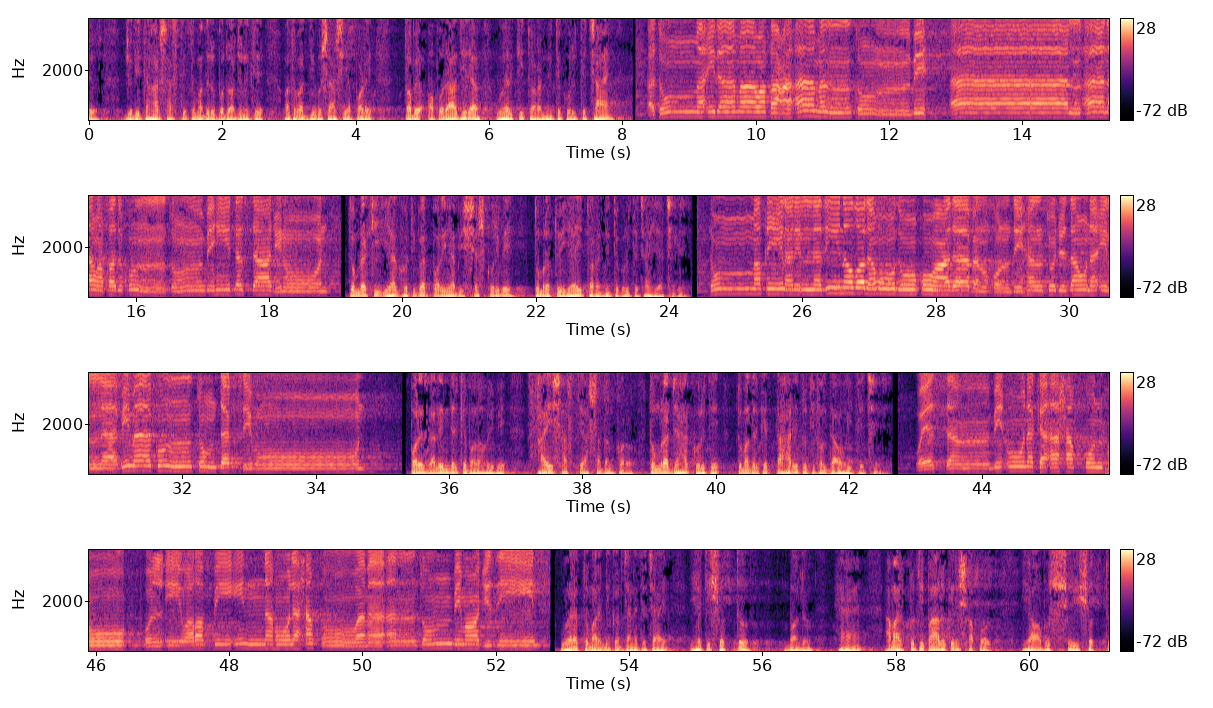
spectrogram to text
যদি তাহার শাস্তি তোমাদের উপর রজনীতে অথবা দিবসে আসিয়া পড়ে তবে অপরাধীরা উহার কি ত্বরান্বিত করিতে চায় أثم إذا ما وقع آمنتم به الآن وقد كنتم به تستعجلون তোমরা কি ইহা ঘটিবার পর ইহা বিশ্বাস করিবে তোমরা তো ইহাই ত্বরান্বিত করিতে চাহিয়াছিলে ثم قيل للذين ظلموا ذوقوا عذاب الخلد هل تجزون إلا بما كنتم تكسبون পরে জালিমদেরকে বলা হইবে স্থায়ী শাস্তি আস্বাদন করো তোমরা যাহা করিতে তোমাদেরকে তাহারই প্রতিফল দেওয়া হইতেছে ويستنبئونك أحق هو قل إي وربي إنه لحق وما أنتم بمعجزين উহারা তোমার নিকট জানিতে চায় ইহা কি সত্য বলো হ্যাঁ আমার প্রতিপালকের শপথ ইহা অবশ্যই সত্য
